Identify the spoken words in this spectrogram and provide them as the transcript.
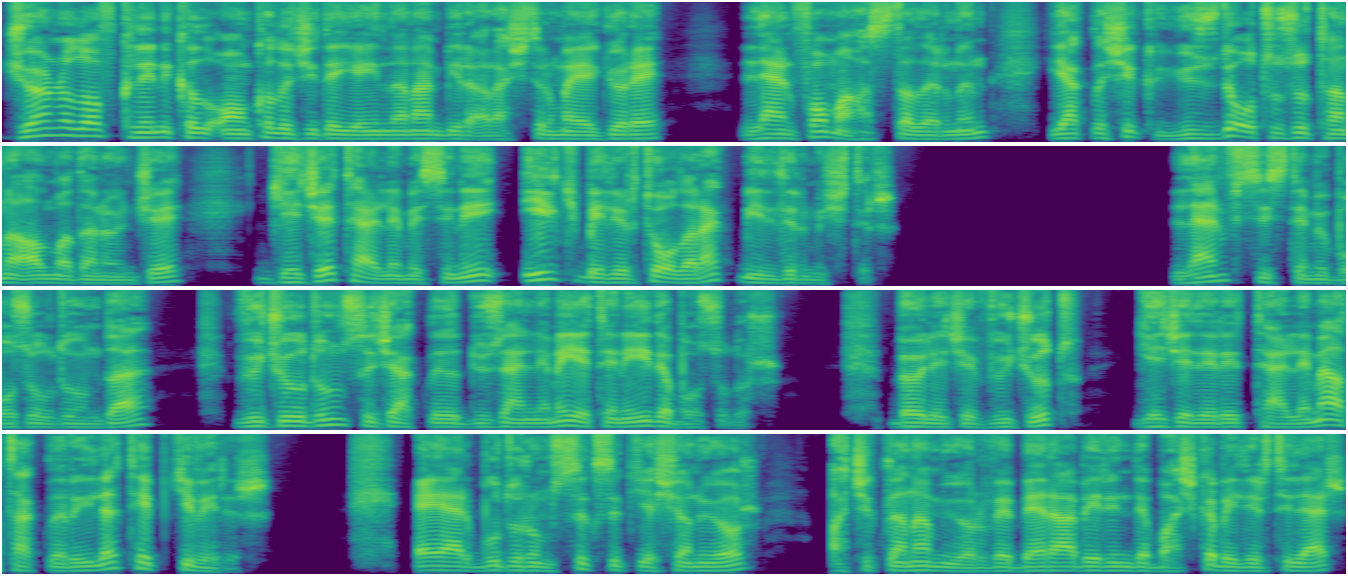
Journal of Clinical Oncology'de yayınlanan bir araştırmaya göre lenfoma hastalarının yaklaşık %30'u tanı almadan önce gece terlemesini ilk belirti olarak bildirmiştir. Lenf sistemi bozulduğunda vücudun sıcaklığı düzenleme yeteneği de bozulur. Böylece vücut geceleri terleme ataklarıyla tepki verir. Eğer bu durum sık sık yaşanıyor, açıklanamıyor ve beraberinde başka belirtiler,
